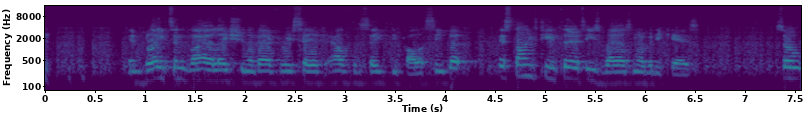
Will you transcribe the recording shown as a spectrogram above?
In blatant violation of every safe health and safety policy, but it's 1930s Wales, nobody cares. So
